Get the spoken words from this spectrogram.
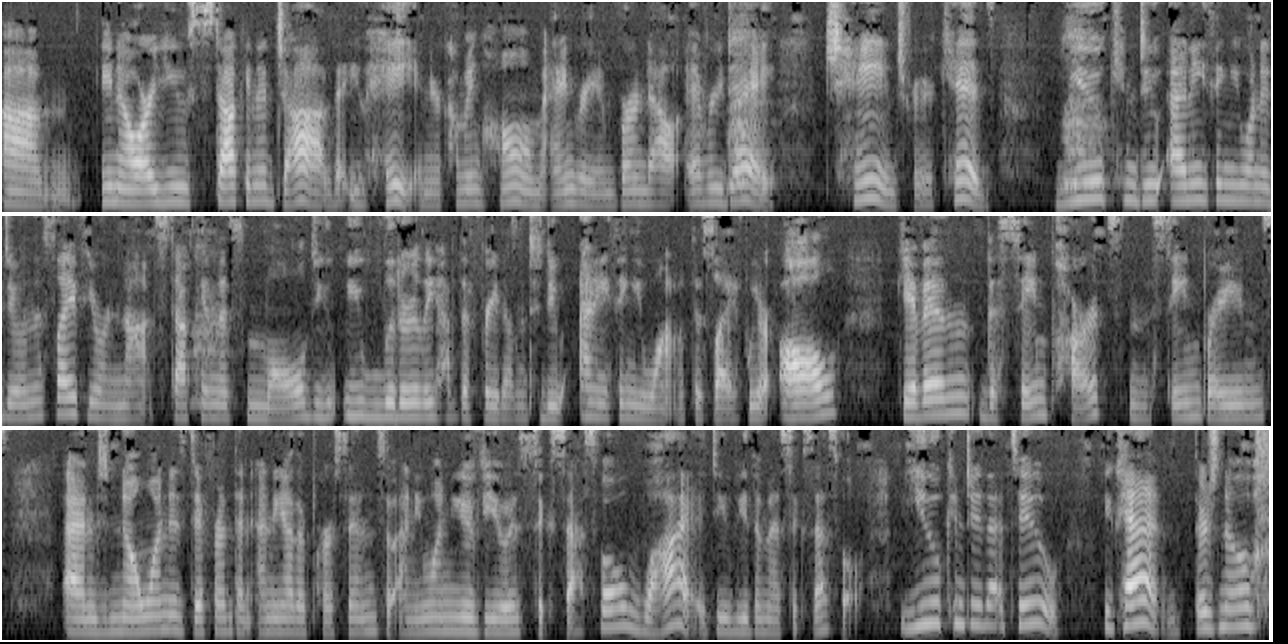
Um, you know, are you stuck in a job that you hate and you're coming home angry and burned out every day? Change for your kids. You can do anything you want to do in this life. You're not stuck in this mold. You, you literally have the freedom to do anything you want with this life. We are all given the same parts and the same brains, and no one is different than any other person. So, anyone you view as successful, why do you view them as successful? You can do that too. You can. There's no.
